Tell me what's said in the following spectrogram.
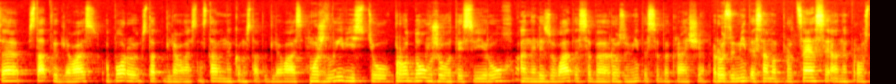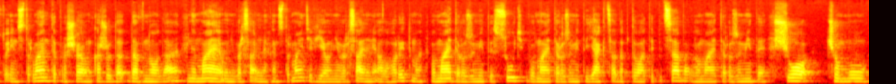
це стати для вас опорою, стати для вас наставником, стати для вас можливістю продовжувати свій рух, аналізувати себе, розуміти себе краще, розуміти саме процеси, а не просто інструменти, про що я вам кажу давно. Да? Немає універсальних інструментів, є універсальні алгоритми. Ви маєте розуміти суть, ви маєте розуміти, як це адаптувати під себе. Ви маєте розуміти, що, чому,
